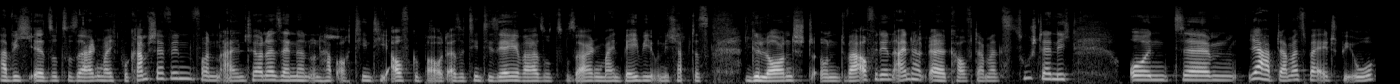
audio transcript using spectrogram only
habe ich äh, sozusagen, war ich Programmchefin von allen Turner-Sendern und habe auch TNT aufgebaut. Also TNT-Serie war sozusagen mein Baby und ich habe das gelauncht und war auch für den Einkauf damals zuständig. Und ähm, ja, habe damals bei HBO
